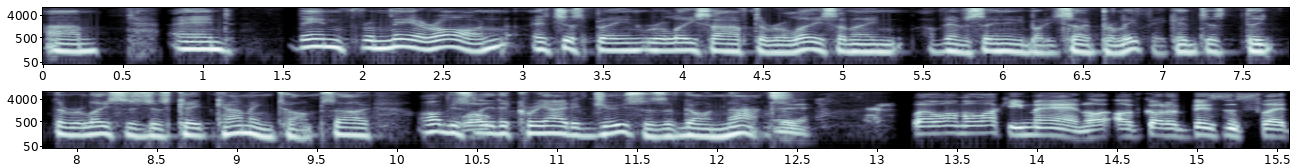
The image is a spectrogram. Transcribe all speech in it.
Um, and then from there on, it's just been release after release. I mean, I've never seen anybody so prolific. It just the, the releases just keep coming, Tom. So obviously Well- the creative juices have gone nuts. Yeah. Well, I'm a lucky man. I've got a business that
